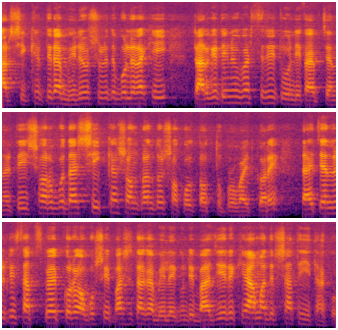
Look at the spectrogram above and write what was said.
আর শিক্ষার্থীরা ভিডিওর শুরুতে বলে রাখি টার্গেট ইউনিভার্সিটি টোয়েন্টি ফাইভ চ্যানেলটি সর্বদা শিক্ষা সংক্রান্ত সকল তথ্য প্রোভাইড করে। তাই চ্যানেলটি সাবস্ক্রাইব করে অবশ্যই পাশে থাকা বেল আইকনটি বাজিয়ে রেখে আমাদের সাথেই থাকো।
